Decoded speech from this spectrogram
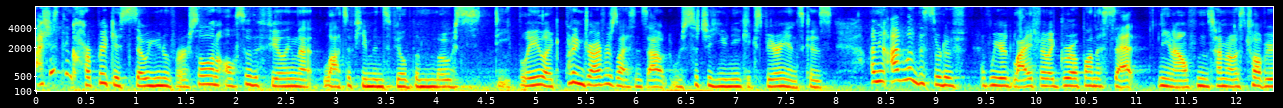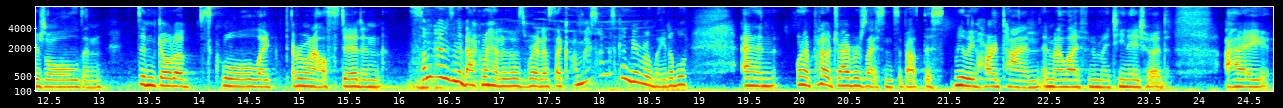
I just think heartbreak is so universal, and also the feeling that lots of humans feel the most deeply. Like putting driver's license out was such a unique experience because, I mean, I've lived this sort of weird life. I like grew up on a set, you know, from the time I was 12 years old, and didn't go to school like everyone else did. And sometimes in the back of my head, I was worried. I was like, "Are my songs to be relatable?" And when I put out driver's license about this really hard time in my life and in my teenagehood, I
